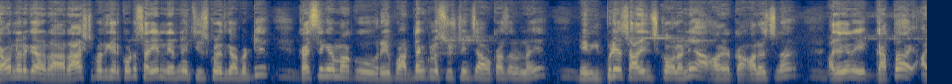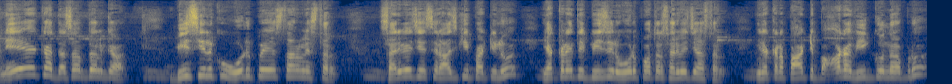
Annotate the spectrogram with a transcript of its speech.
గవర్నర్ గారు రా- రాష్ట్రపతి గారు కూడా సరైన నిర్ణయం తీసుకోలేదు కాబట్టి ఖచ్చితంగా మాకు రేపు అడ్డంకులు సృష్టించే అవకాశాలు ఉన్నాయి. మేము ఇప్పుడే సాధించుకోవాలని ఆ యొక్క ఆలోచన. అదేవిధంగా గత అనేక దశాబ్దాలుగా బీసీలకు ఓడిపోయే స్థానాలు ఇస్తారు. సర్వే చేసే రాజకీయ పార్టీలు ఎక్కడైతే బీసీలు ఓడిపోతారో సర్వే చేస్తారు. ఇది అక్కడ పార్టీ బాగా వీక్గా ఉన్నప్పుడు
